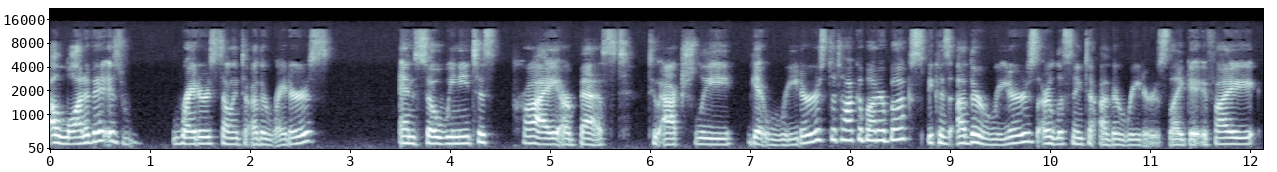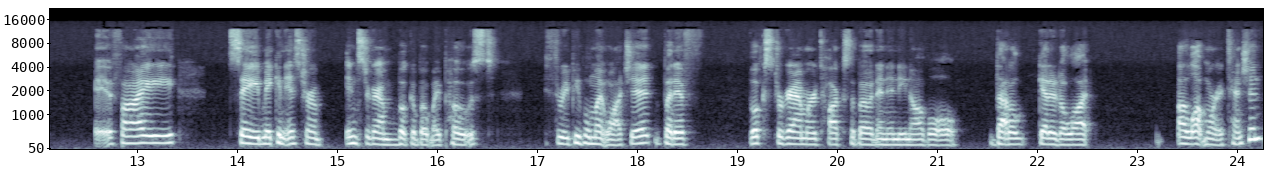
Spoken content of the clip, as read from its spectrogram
a lot of it is writers selling to other writers. And so we need to try our best to actually get readers to talk about our books because other readers are listening to other readers. Like if I if I say make an Instagram Instagram book about my post, three people might watch it, but if Bookstagrammer talks about an indie novel, that'll get it a lot a lot more attention.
